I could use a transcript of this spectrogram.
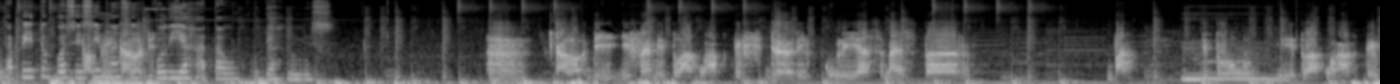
Tapi itu posisi Tapi masih di- kuliah atau udah lulus? Hmm, kalau di event itu aku aktif dari kuliah semester 4 Hmm. itu itu aku aktif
